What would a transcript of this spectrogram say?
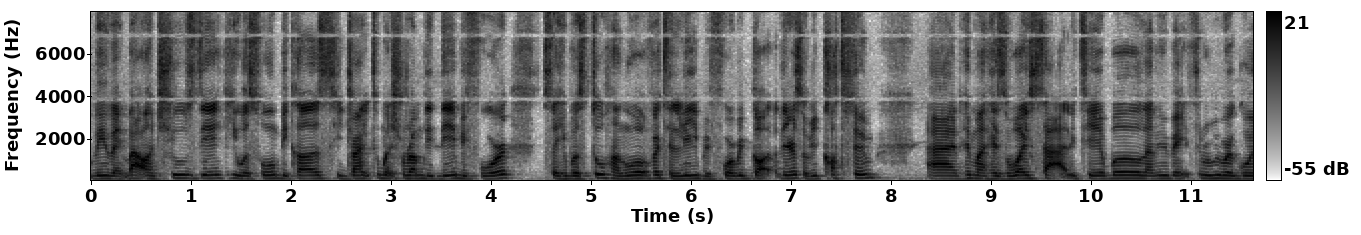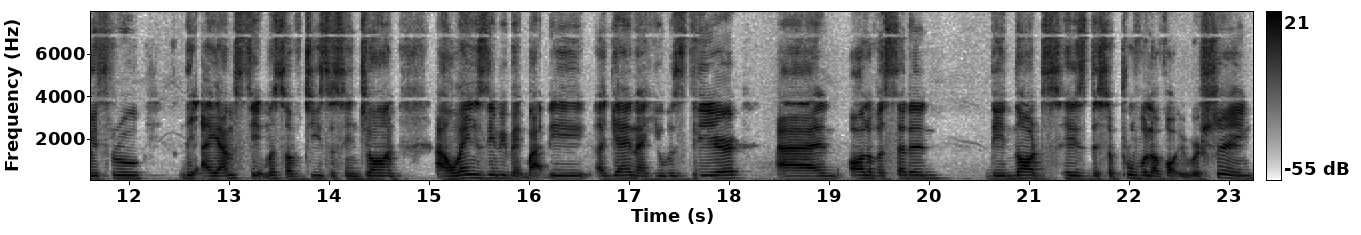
we went back on Tuesday. He was home because he drank too much rum the day before. So he was too hungover to leave before we got there. So we caught him and him and his wife sat at the table and we went through, we were going through the I am statements of Jesus in John. And Wednesday we went back the again and he was there and all of a sudden the nods his disapproval of what we were sharing.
